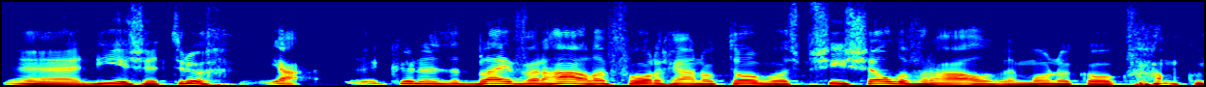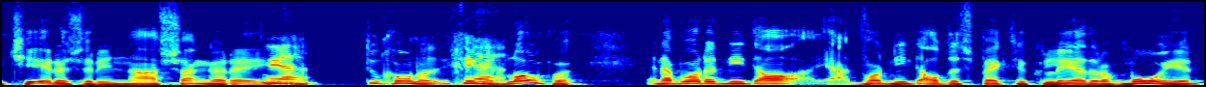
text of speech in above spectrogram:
Eh, die is weer terug. Ja, we kunnen het blijven herhalen. Vorig jaar in oktober was precies hetzelfde verhaal. Bij Monaco kwam Gutierrez erin na Sangare. Ja. Toen gewoon, ging Ja. het lopen. En dan wordt het niet, al, ja, het wordt niet altijd spectaculairder of mooier.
